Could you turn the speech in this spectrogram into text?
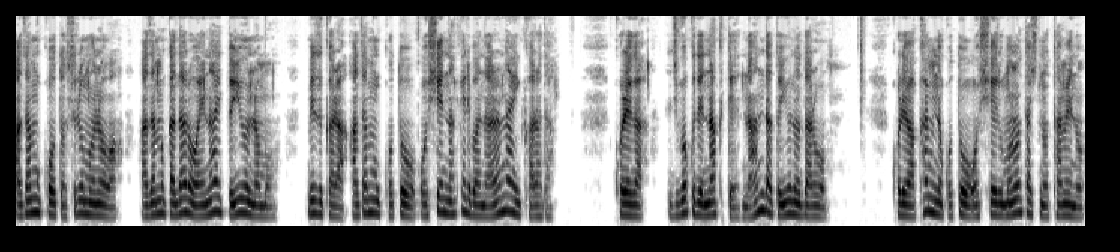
欺こうとする者は欺かざるを得ないというのも、自ら欺くことを教えなければならないからだ。これが地獄でなくて何だというのだろう。これは神のことを教える者たちのための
